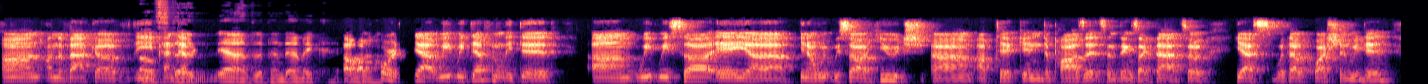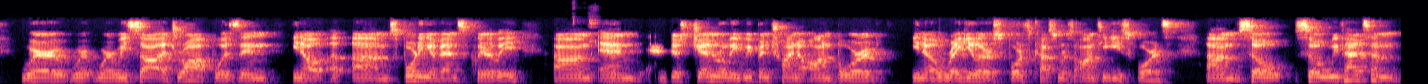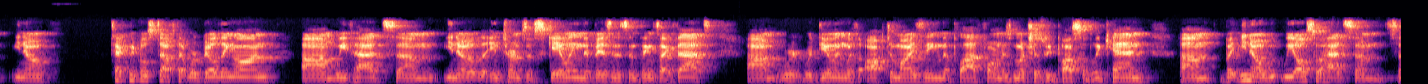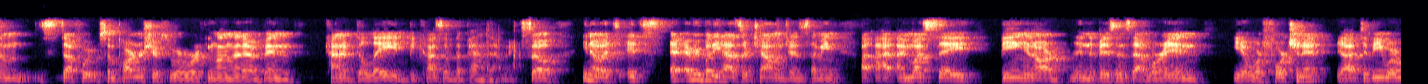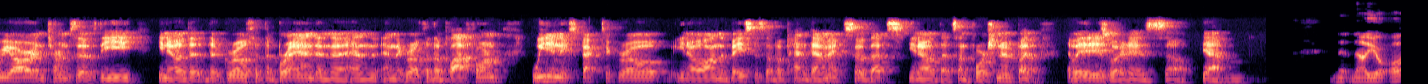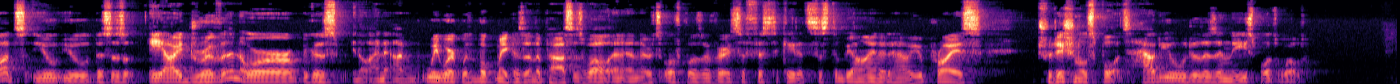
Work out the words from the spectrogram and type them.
On on the back of the of pandemic. The, yeah, the pandemic. Oh, uh, of course. Yeah, we we definitely did. Um, we, we saw a uh, you know we, we, saw a huge um, uptick in deposits and things like that. So yes, without question, we did. Where where, where we saw a drop was in you know uh, um, sporting events clearly, um, sure. and and just generally we've been trying to onboard you know regular sports customers onto esports. Um, so so we've had some you know technical stuff that we're building on. Um, we've had some you know in terms of scaling the business and things like that. Um, we're, we're, dealing with optimizing the platform as much as we possibly can. Um, but you know, we also had some some stuff, some partnerships we were working on that have been kind of delayed because of the pandemic. So you know, it's it's everybody has their challenges. I mean, I, I must say, being in our in the business that we're in, you know, we're fortunate uh, to be where we are in terms of the you know the the growth of the brand and the and and the growth of the platform we didn't expect to grow, you know, on the basis of a pandemic. So that's, you know, that's unfortunate, but it is what it is. So yeah. Hmm. Now your odds, you you this is AI driven, or because you know, I, I, we work with bookmakers in the past as well, and, and there's of course a very sophisticated system behind it, how you price traditional sports. How do you do this in the esports world?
